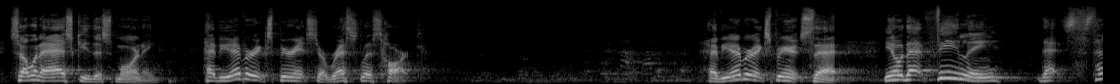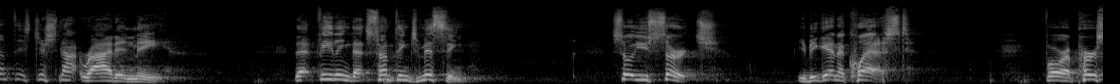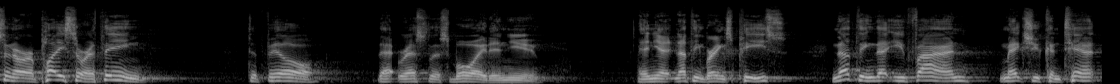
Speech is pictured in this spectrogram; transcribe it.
So I want to ask you this morning have you ever experienced a restless heart? Have you ever experienced that? You know, that feeling that something's just not right in me that feeling that something's missing. So you search, you begin a quest for a person or a place or a thing to fill that restless void in you. And yet, nothing brings peace, nothing that you find makes you content.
